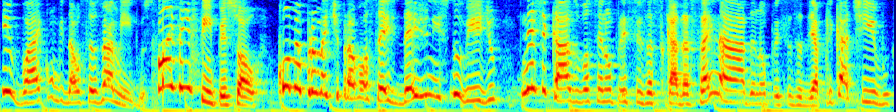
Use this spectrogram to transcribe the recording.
e vai convidar os seus amigos. Mas enfim, pessoal, como eu prometi para vocês desde o início do vídeo, nesse caso você não precisa se cadastrar em nada, não precisa de aplicativo,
